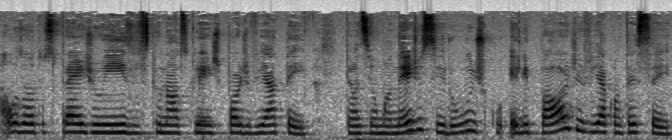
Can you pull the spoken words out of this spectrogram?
os outros prejuízos que o nosso cliente pode vir a ter. Então, assim, o manejo cirúrgico, ele pode vir a acontecer,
